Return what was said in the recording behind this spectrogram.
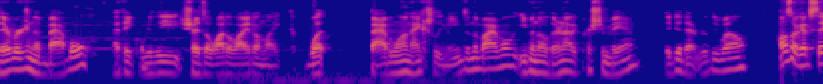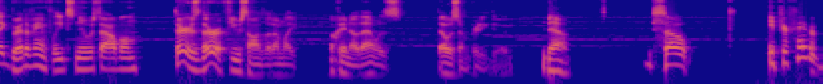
their version of Babel, I think really sheds a lot of light on like what Babylon actually means in the Bible, even though they're not a Christian band. They did that really well. Also, I got to say, Greta Van Fleet's newest album, there's there are a few songs that I'm like, okay, no, that was that was done pretty good. Yeah. So, if your favorite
